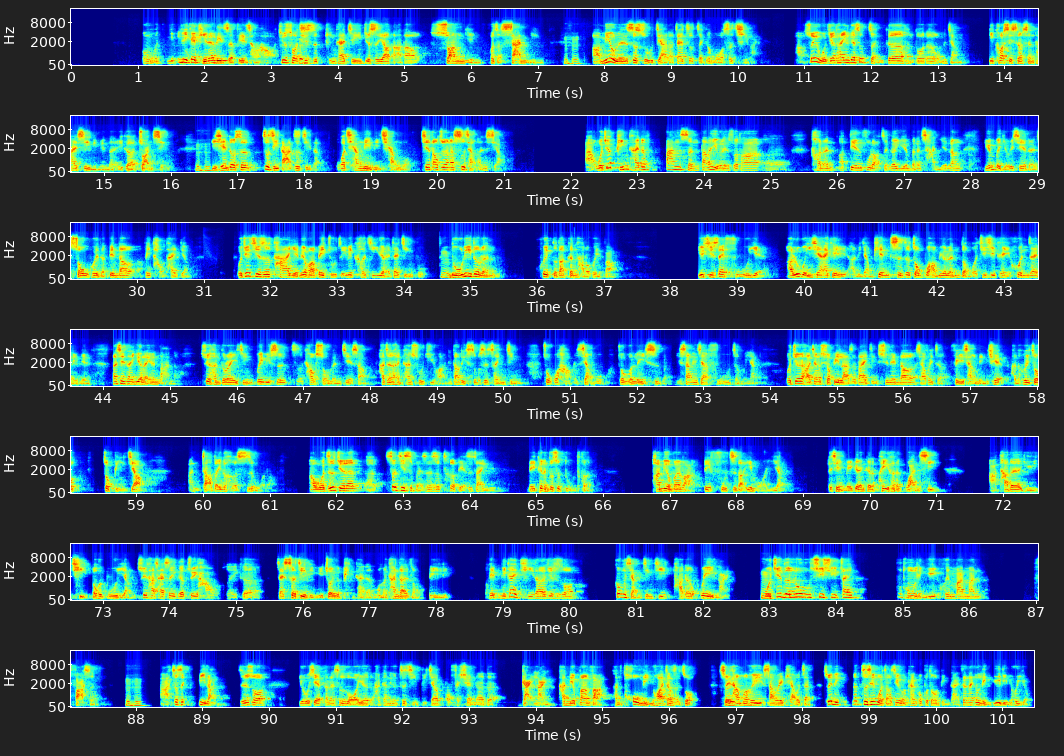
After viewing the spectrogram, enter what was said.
我你你可以提那个例子非常好，就是说其实平台经营就是要达到双赢或者三赢，啊，没有人是输家的，在这整个模式起来，啊，所以我觉得它应该是整个很多的我们讲 ecosystem 生态系里面的一个转型，以前都是自己打自己的，我抢你，你抢我，其实到最后那市场很小，啊，我觉得平台的诞生，当然有人说它呃可能啊颠覆了整个原本的产业，让原本有一些人受惠的变到被淘汰掉。我觉得其实他也没有办法被阻止，因为科技越来在进步，努力的人会得到更好的回报。尤其是在服务业啊，如果以前还可以啊，你讲偏吃这做不好，没有人懂，我继续可以混在里面。那现在越来越难了，所以很多人已经未必是只靠熟人介绍，他真的很看数据化。你到底是不是曾经做过好的项目，做过类似的？你上一家服务怎么样？我觉得好像 Shopee、Lazada 已经训练到消费者非常明确，很会做做比较，啊，找到一个合适我的。啊，我只是觉得，呃，设计师本身是特别，是在于每个人都是独特，他没有办法被复制到一模一样，而且每个人跟他配合的关系，啊，他的语气都会不一样，所以他才是一个最好的一个在设计领域做一个平台的。我们看到一种威力。OK，你刚才提到的就是说，共享经济它的未来，我觉得陆陆续续在不同领域会慢慢发生。嗯哼，啊，这是必然的，只是说。有一些可能是 lawyer 的，他可能有自己比较 professional 的 guideline，他没有办法很透明化这样子做，所以他们会稍微调整。所以你那之前我早期我看过不同的平台，在那个领域里面会有，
